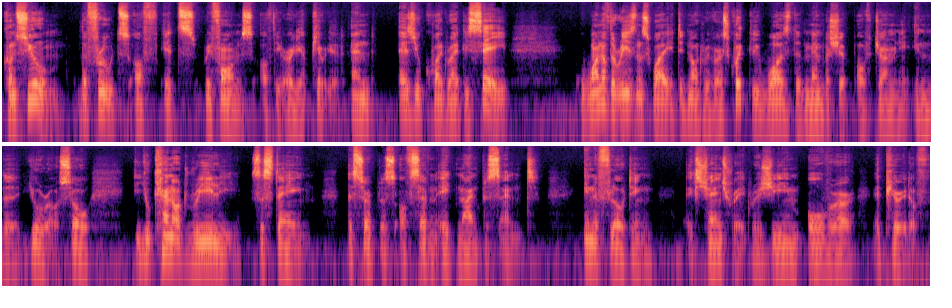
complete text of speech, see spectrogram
consume the fruits of its reforms of the earlier period. And as you quite rightly say, one of the reasons why it did not reverse quickly was the membership of Germany in the euro. So you cannot really sustain a surplus of 7, 8, 9% in a floating exchange rate regime over a period of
